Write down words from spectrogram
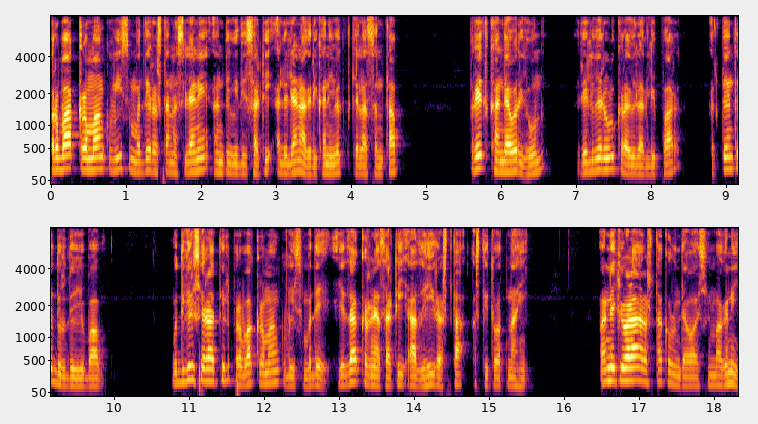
प्रभाग क्रमांक वीसमध्ये रस्ता नसल्याने अंत्यविधीसाठी आलेल्या नागरिकांनी व्यक्त केला संताप. प्रेत खांद्यावर घेऊन रेल्वे रूळ करावी लागली पार. अत्यंत दुर्दैवी बाब. उदगीर शहरातील प्रभाग क्रमांक वीसमध्ये ये जा करण्यासाठी आजही रस्ता अस्तित्वात नाही. अनेक वेळा रस्ता करून द्यावा अशी मागणी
